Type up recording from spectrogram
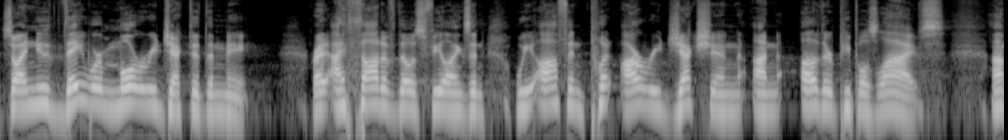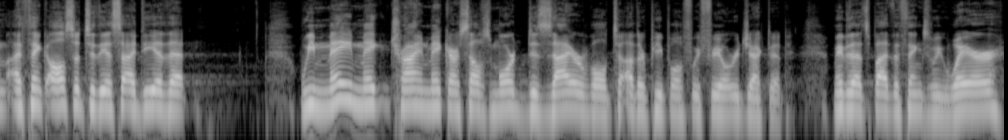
So I knew they were more rejected than me. Right? I thought of those feelings and we often put our rejection on other people's lives. Um, I think also to this idea that we may make try and make ourselves more desirable to other people if we feel rejected. Maybe that's by the things we wear,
